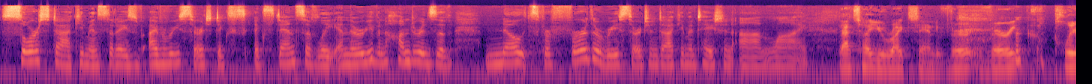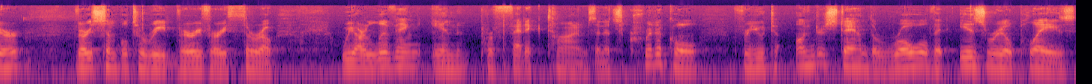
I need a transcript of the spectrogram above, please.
Source documents that I've, I've researched ex extensively, and there are even hundreds of notes for further research and documentation online. That's how you write, Sandy. Very, very clear, very simple to read, very, very thorough. We are living in prophetic times, and it's critical for you to understand the role that Israel plays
